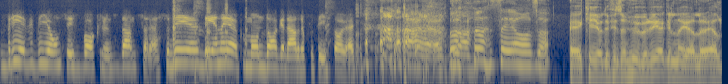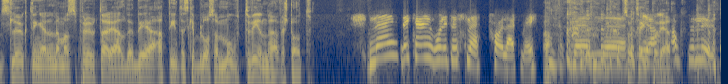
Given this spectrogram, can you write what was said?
Bredvid Beyoncés bakgrundsdansare. Så det, är- det ena gör jag på måndagar, det andra på tisdagar. Säger Hansa? Eh, Keyyo, det finns en huvudregel när det gäller eldslukning eller när man sprutar eld. Det är att det inte ska blåsa motvind har jag förstått. Nej, det kan ju gå lite snett har jag lärt mig. Men, eh, Så tänk ja, på det. Absolut.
